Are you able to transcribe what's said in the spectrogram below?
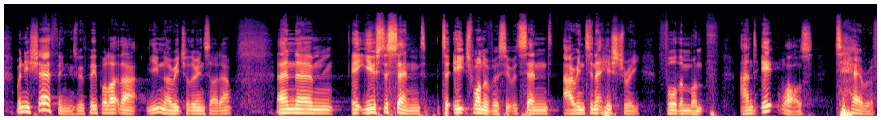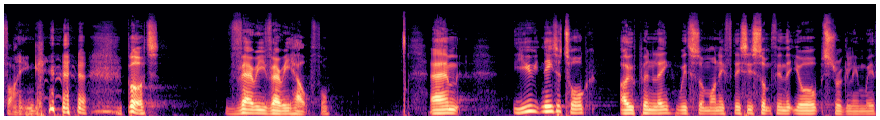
when you share things with people like that, you know each other inside out. And um, it used to send to each one of us, it would send our internet history for the month. And it was terrifying, but very, very helpful. Um, you need to talk openly with someone if this is something that you're struggling with.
